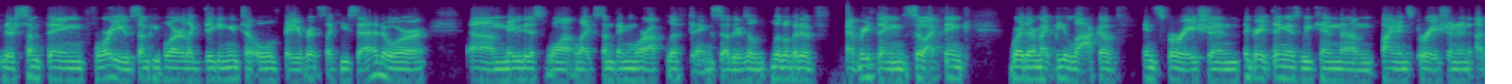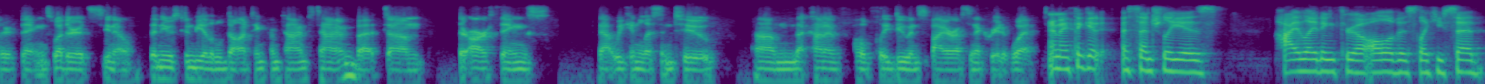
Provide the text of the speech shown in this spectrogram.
there's something for you. Some people are like digging into old favorites, like you said, or um, maybe they just want like something more uplifting. So there's a little bit of everything. So I think where there might be lack of inspiration. The great thing is we can um, find inspiration in other things, whether it's, you know, the news can be a little daunting from time to time, but um, there are things that we can listen to um, that kind of hopefully do inspire us in a creative way. And I think it essentially is highlighting throughout all of this, like you said,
